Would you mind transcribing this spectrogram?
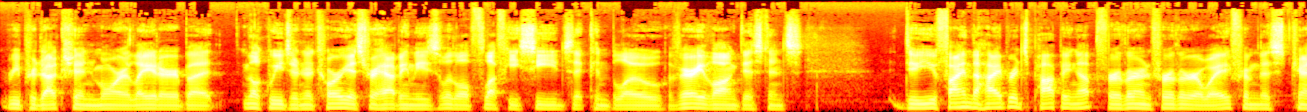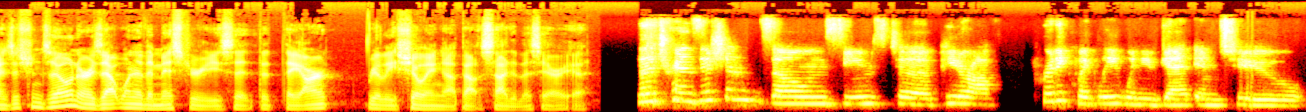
reproduction more later, but milkweeds are notorious for having these little fluffy seeds that can blow a very long distance. Do you find the hybrids popping up further and further away from this transition zone, or is that one of the mysteries that, that they aren't really showing up outside of this area? the transition zone seems to peter off pretty quickly when you get into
